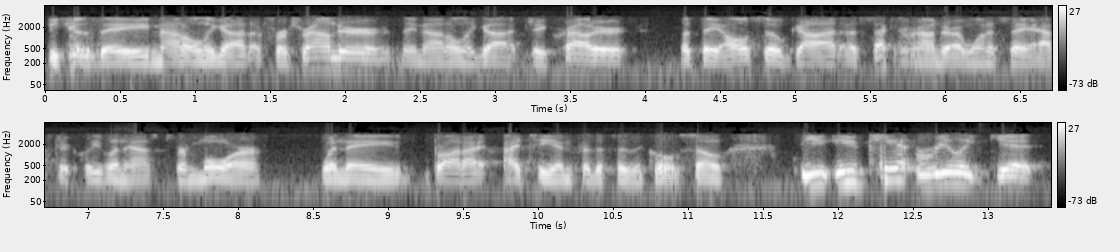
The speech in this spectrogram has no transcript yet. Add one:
because they not only got a first rounder, they not only got Jae Crowder, but they also got a second rounder. I want to say after Cleveland asked for more when they brought IT in for the physical. So you, you can't really get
